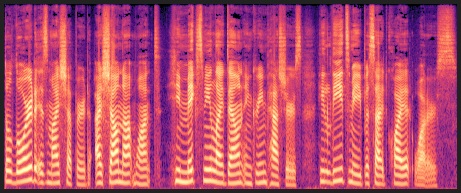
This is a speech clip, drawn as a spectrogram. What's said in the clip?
The Lord is my shepherd, I shall not want. He makes me lie down in green pastures. He leads me beside quiet waters.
